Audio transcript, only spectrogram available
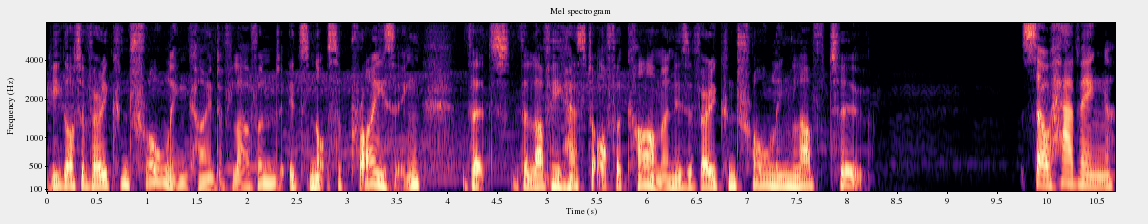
He got a very controlling kind of love, and it's not surprising that the love he has to offer Carmen is a very controlling love too. So having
